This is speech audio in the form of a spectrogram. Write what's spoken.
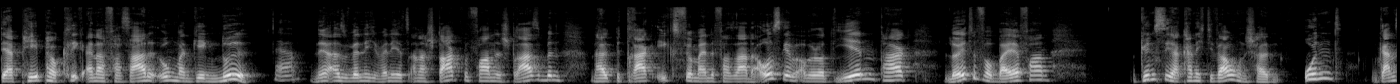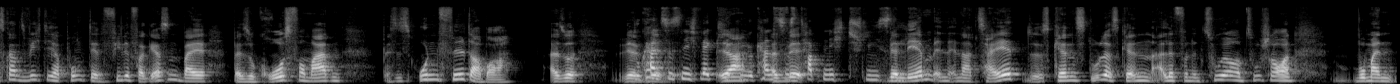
der Pay-per-Click einer Fassade irgendwann gegen Null. Ja. Ne, also wenn ich, wenn ich jetzt an einer stark befahrenen Straße bin und halt Betrag X für meine Fassade ausgebe, aber dort jeden Tag Leute vorbeifahren, günstiger kann ich die Werbung nicht schalten. Und ganz, ganz wichtiger Punkt, den viele vergessen bei, bei so Großformaten, das ist unfilterbar. Also wir, du kannst wir, es nicht wegklicken, ja, du kannst also das wir, Tab nicht schließen. Wir leben in, in einer Zeit, das kennst du, das kennen alle von den Zuhörern und Zuschauern, wo man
